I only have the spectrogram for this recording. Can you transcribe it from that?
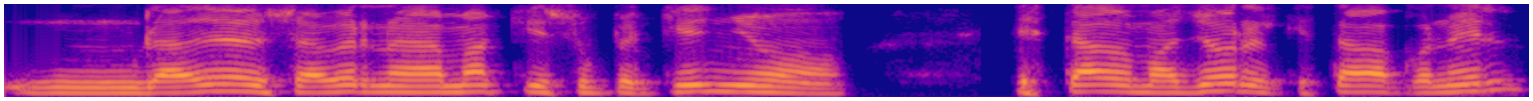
mm, la debe saber nada más que su pequeño Estado Mayor, el que estaba con él,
